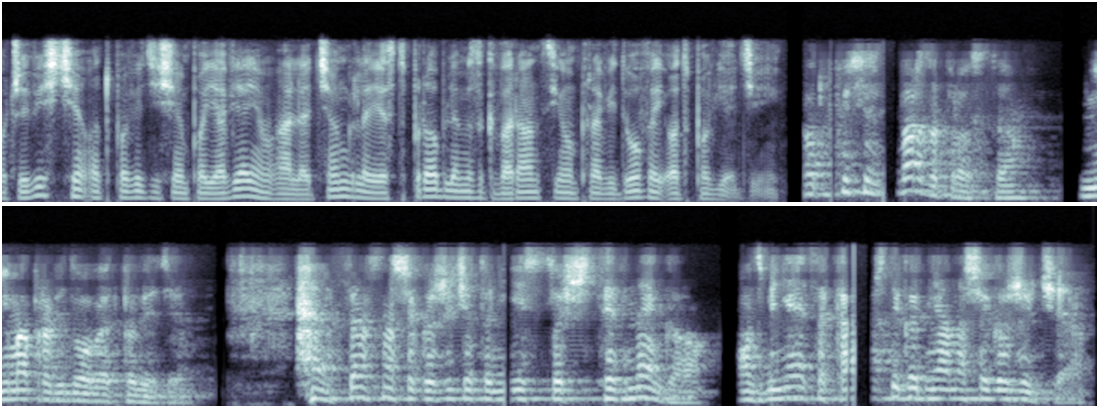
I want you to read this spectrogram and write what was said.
Oczywiście odpowiedzi się pojawiają, ale ciągle jest problem z gwarancją prawidłowej odpowiedzi. Odpowiedź jest bardzo prosta. Nie ma prawidłowej odpowiedzi. Sens naszego życia to nie jest coś sztywnego. On zmienia się każdego dnia naszego życia.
